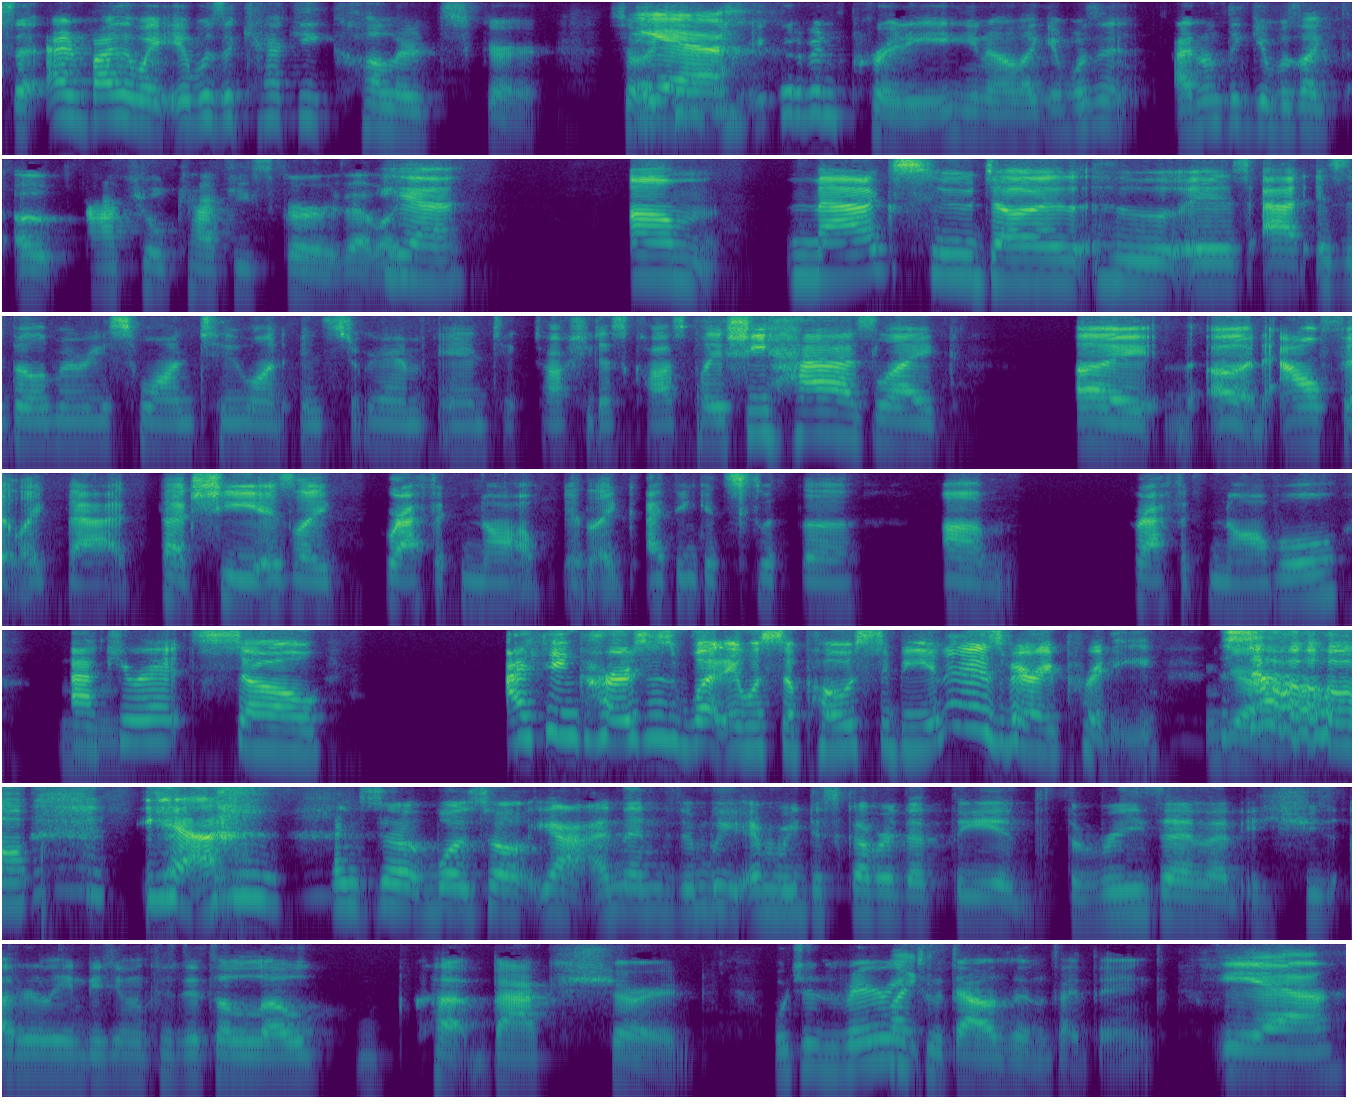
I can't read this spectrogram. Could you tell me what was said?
So, and by the way, it was a khaki colored skirt. So it yeah, could it could have been pretty, you know, like it wasn't. I don't think it was like a actual khaki skirt that like. Yeah. Um, Mags, who does who is at Isabella Marie Swan two on Instagram and TikTok, she does cosplay. She has like a an outfit like that that she is like graphic novel. Like I think it's with the um graphic novel mm. accurate. So I think hers is what it was supposed to be, and it is very pretty. Yeah. So yeah. And so well, so yeah, and then we and we discovered that the the reason that she's utterly indecent because it's a low cut back shirt, which is very like, 2000s, I think. Yeah.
